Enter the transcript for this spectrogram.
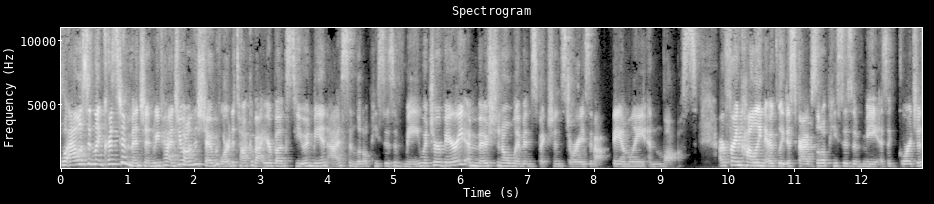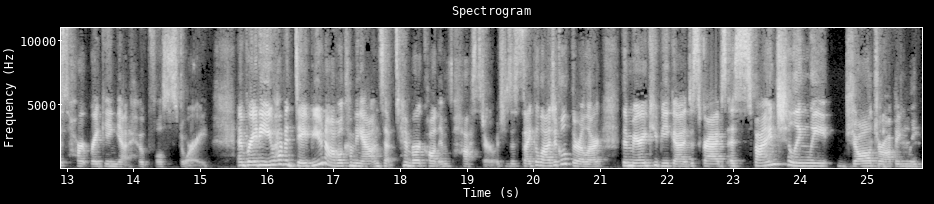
well, Alison, like Kristin mentioned, we've had you on the show before to talk about your books, You and Me and Us, and Little Pieces of Me, which are very emotional women's fiction stories about family and loss. Our friend Colleen Oakley describes Little Pieces of Me as a gorgeous, heartbreaking, yet hopeful story. And Bradeigh, you have a debut novel coming out in September called Imposter, which is a psychological thriller that Mary Kubica describes as spine chillingly, jaw droppingly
